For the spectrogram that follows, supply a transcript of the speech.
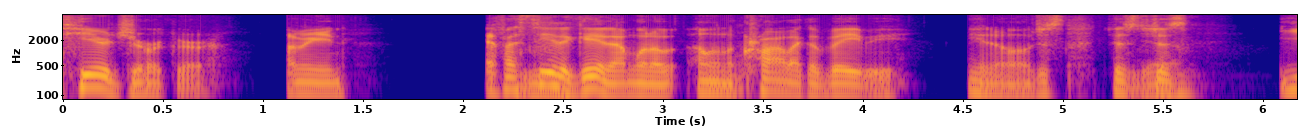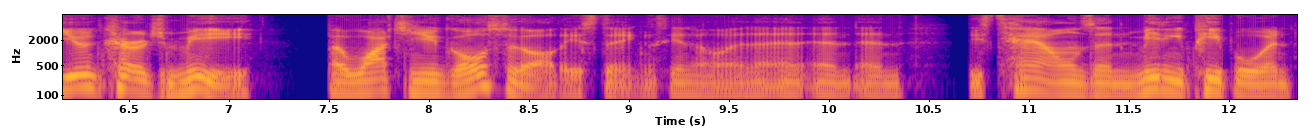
tearjerker. I mean, if I see it Mm. again, I'm gonna I'm gonna cry like a baby. You know, just just Yeah. just you encourage me by watching you go through all these things. You know, and and and, these towns and meeting people and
